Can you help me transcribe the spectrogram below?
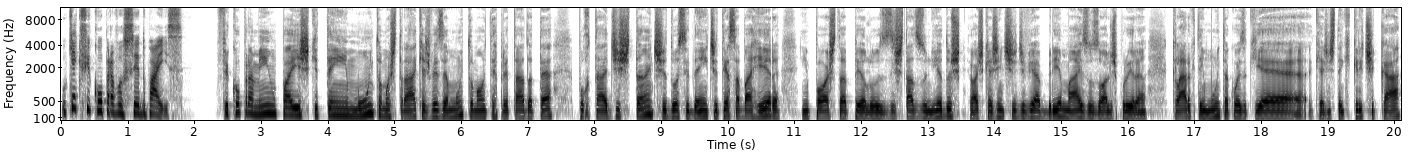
o que é que ficou para você do país? Ficou para mim um país que tem muito a mostrar, que às vezes é muito mal interpretado até por estar distante do Ocidente, ter essa barreira imposta pelos Estados Unidos. Eu acho que a gente devia abrir mais os olhos para o Irã. Claro que tem muita coisa que é que a gente tem que criticar,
